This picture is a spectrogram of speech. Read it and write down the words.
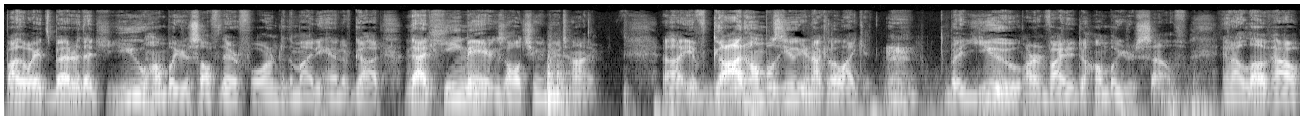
By the way, it's better that you humble yourself, therefore, under the mighty hand of God, that he may exalt you in due time. Uh, if God humbles you, you're not going to like it. but you are invited to humble yourself. And I love how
